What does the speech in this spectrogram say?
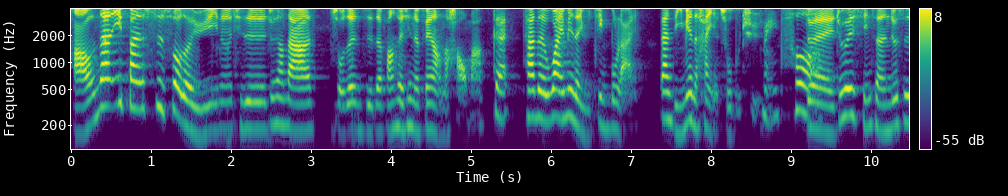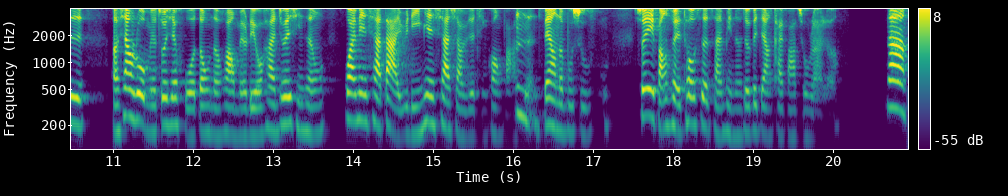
好，那一般市售的雨衣呢，其实就像大家所认知的，防水性能非常的好嘛，对，它的外面的雨进不来，但里面的汗也出不去，没错，对，就会形成就是呃，像如果我们有做一些活动的话，我们有流汗，就会形成外面下大雨，里面下小雨的情况发生，嗯非常的不舒服。所以防水透湿的产品呢，就被这样开发出来了。那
